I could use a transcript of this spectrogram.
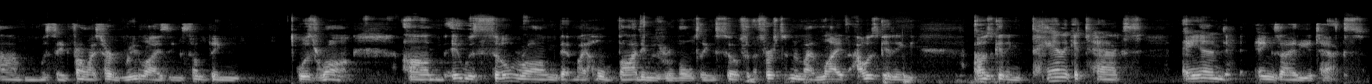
um, with State Farm, I started realizing something was wrong. Um, it was so wrong that my whole body was revolting. So for the first time in my life, I was getting, I was getting panic attacks and anxiety attacks.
